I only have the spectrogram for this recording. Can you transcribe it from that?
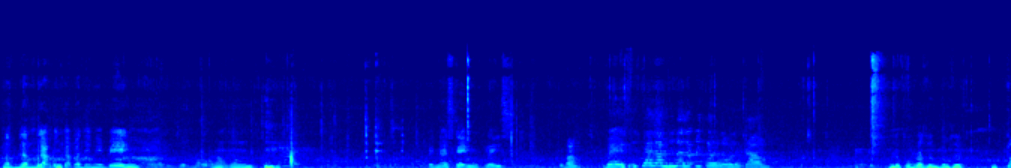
Mag-vlog-vlog, unta ka din eh, Beng. Ay, nice kay imong place. Kumang. Bes, isa lang, di na lapitan na wala tao. Ano po rin, ano po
